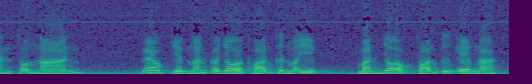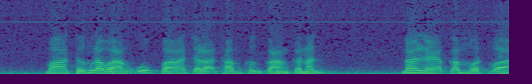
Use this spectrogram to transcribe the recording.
นสมนาน แล้วจิตนั้นก็โยกถอนขึ้นมาอีก มันโยกถอนขึ้นเองนะ มาถึงระหว่างอุปาจระธรรมครึ่งกลางกันนั้น นั่นแหละกำหนดไว้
